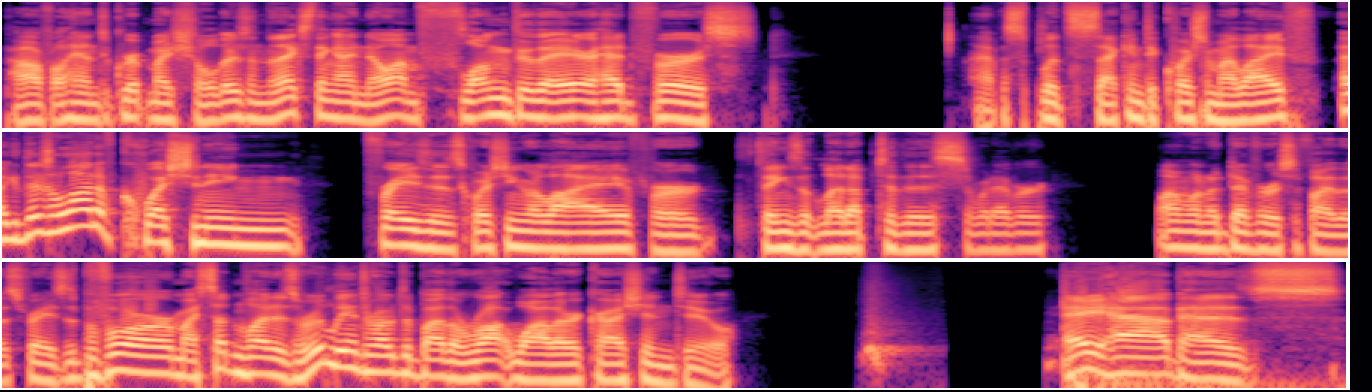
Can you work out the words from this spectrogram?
Powerful hands grip my shoulders, and the next thing I know, I'm flung through the air head first. I have a split second to question my life. Like, there's a lot of questioning phrases, questioning your life, or things that led up to this, or whatever. I want to diversify those phrases before my sudden flight is rudely interrupted by the Rottweiler I crash into. Ahab has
